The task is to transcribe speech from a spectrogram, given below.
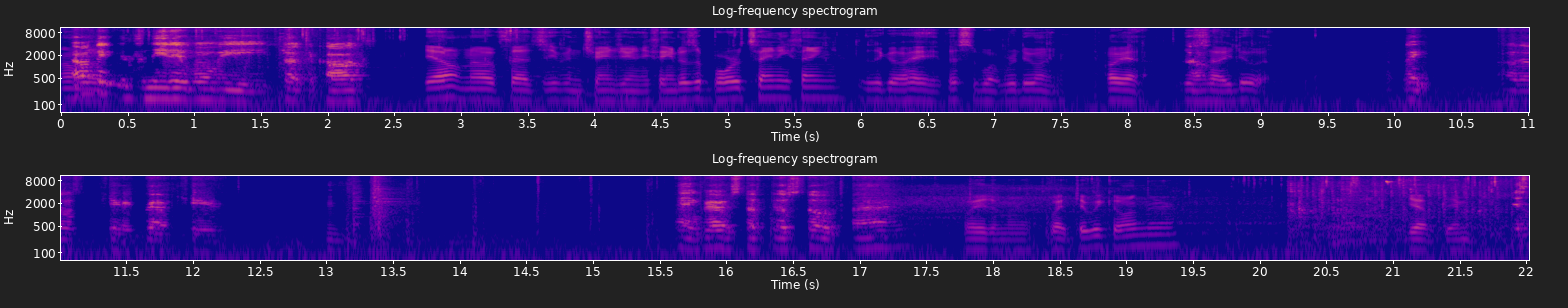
I don't think it's needed when we start the cogs. Yeah, I don't know if that's even changing anything. Does the board say anything? Does it go, hey, this is what we're doing? Oh yeah, this is how you do it. Wait. Oh, that was a chair. Grab a chair. Hmm. Man, grab stuff feels so fine. Wait a minute. Wait, did we go in there? Yep, damn. It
